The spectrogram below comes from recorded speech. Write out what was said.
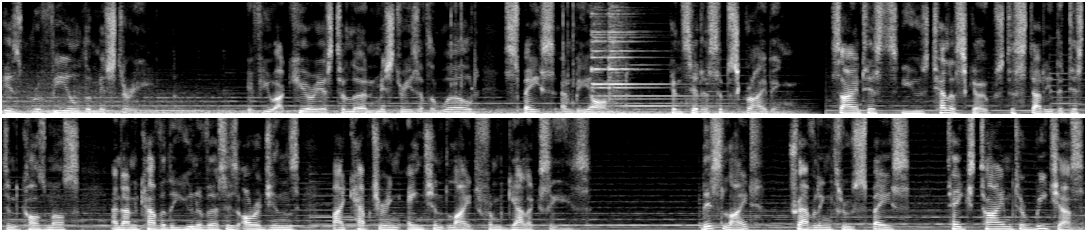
is Reveal the Mystery, if you are curious to learn mysteries of the world, space, and beyond, consider subscribing. Scientists use telescopes to study the distant cosmos and uncover the universe's origins by capturing ancient light from galaxies. This light, traveling through space, takes time to reach us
